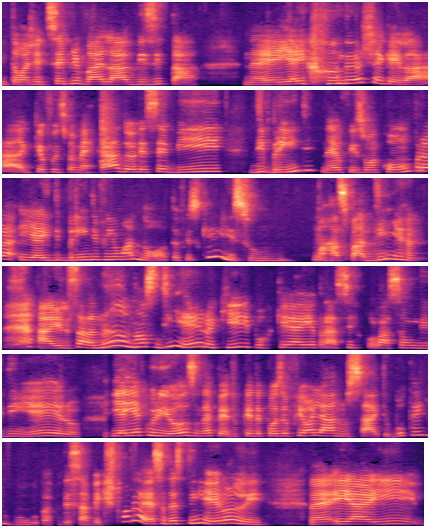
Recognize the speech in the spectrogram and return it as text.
então a gente sempre vai lá visitar. Né? E aí, quando eu cheguei lá, que eu fui no supermercado, eu recebi de brinde, né? Eu fiz uma compra e aí de brinde vinha uma nota. Eu fiz, o que é isso? Uma raspadinha. Aí eles falam: não, nosso dinheiro aqui, porque aí é para a circulação de dinheiro. E aí é curioso, né, Pedro? Porque depois eu fui olhar no site, eu botei no Google para poder saber que história é essa desse dinheiro ali. Né? E aí,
